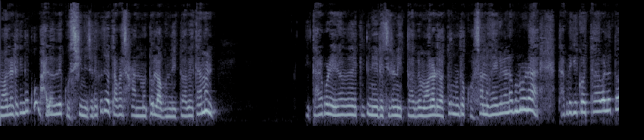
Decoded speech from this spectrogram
ময়লাটা কিন্তু খুব ভালোভাবে কষিয়ে নিয়েছে দেখেছ তারপরে স্বাদ মতো লবণ দিতে হবে, কেমন? তারপরে এইভাবে কিন্তু নেড়ে চেড়ে নিতে হবে। মশলাটা যত মতো কষানো হয়ে গেলে না বন্ধুরা তারপরে কী করতে হবে বলো তো?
